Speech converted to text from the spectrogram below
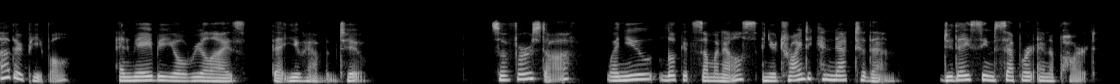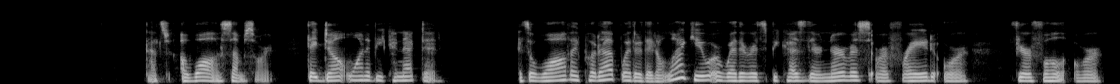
other people, and maybe you'll realize that you have them too. So, first off, when you look at someone else and you're trying to connect to them, do they seem separate and apart? That's a wall of some sort. They don't want to be connected. It's a wall they put up, whether they don't like you or whether it's because they're nervous or afraid or fearful or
